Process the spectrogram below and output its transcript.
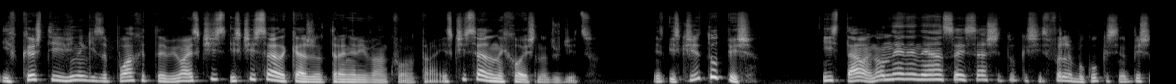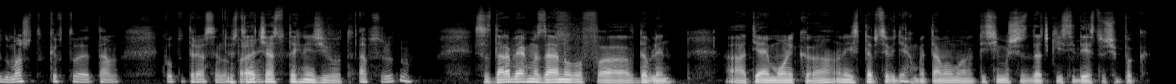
И вкъщи винаги заплахата е била, искаш, искаш сега да кажа на тренер Иван какво да прави? Искаш сега да не ходиш на джуджицу? Искаш ли да те отпиша? И става едно, не, не, не, аз сега, сега ще тук, ще изфърля букука, си напиша домашното, какъвто е там, каквото трябва да се направи. Това е част от техния живот. Абсолютно. С Дара бяхме заедно в, в Дъблин. А, тя е Моника. Нали, с теб се видяхме там, ама ти си имаше задачки и си действаше пък.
